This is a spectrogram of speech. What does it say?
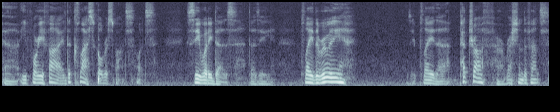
e4, e5, the classical response. Let's see what he does. Does he play the Ruy? Does he play the Petrov, or Russian defense?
